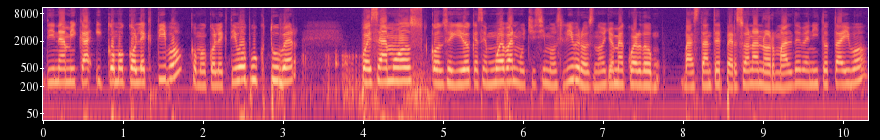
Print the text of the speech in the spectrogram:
dinámica y como colectivo, como colectivo booktuber, pues hemos conseguido que se muevan muchísimos libros, ¿no? Yo me acuerdo bastante Persona Normal de Benito Taibo,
